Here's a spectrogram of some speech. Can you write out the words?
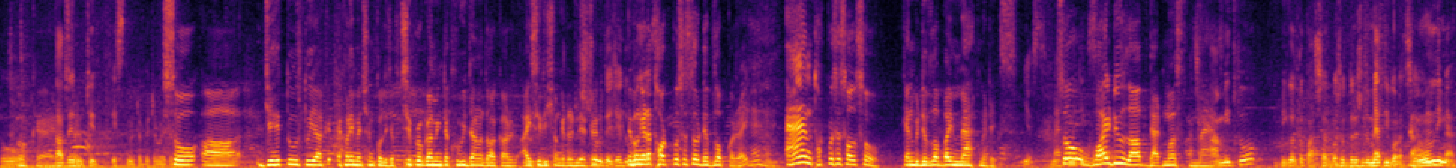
তো তাদের উচিত এসকিউএলটা বেটার সো যেহেতু তুই এখ- এখনই মেনশন করলি যে সি প্রোগ্রামিংটা খুবই জানা দরকার আইসিডির সঙ্গে রিলেটেড এবং এটা থট প্রসেসও ডেভেলপ করে right. And thought process also can be develop by mathematics yes so why do you love that much math আমি তো বিগত পাঁচ সাত বছর ধরে শুধু ম্যাথই পড়াচ্ছি অনলি ম্যাথ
